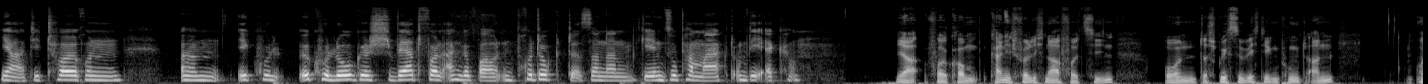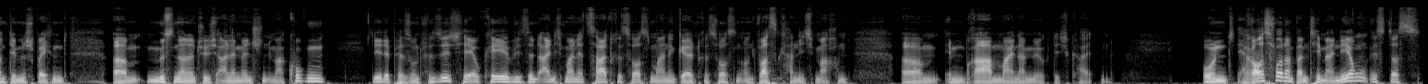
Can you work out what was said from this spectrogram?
ja die teuren ähm, öko ökologisch wertvoll angebauten Produkte, sondern gehe in den Supermarkt um die Ecke. Ja, vollkommen. Kann ich völlig nachvollziehen. Und da sprichst du einen wichtigen Punkt an. Und dementsprechend ähm, müssen da natürlich alle Menschen immer gucken, jede Person für sich, hey, okay, wie sind eigentlich meine Zeitressourcen, meine Geldressourcen und was kann ich machen ähm, im Rahmen meiner Möglichkeiten. Und herausfordernd beim Thema Ernährung ist, dass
